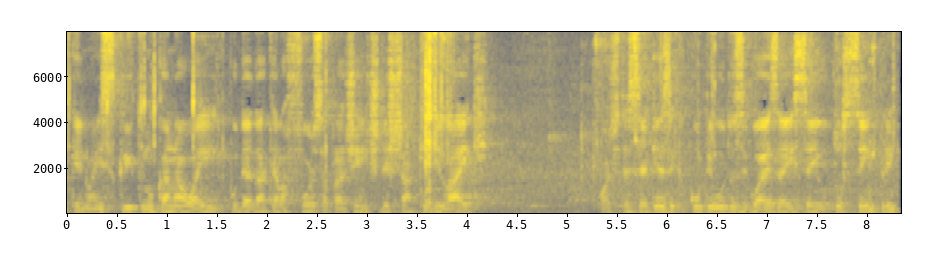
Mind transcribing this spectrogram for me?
Para quem não é inscrito no canal aí, puder dar aquela força pra gente, deixar aquele like, pode ter certeza que conteúdos iguais a esse aí eu tô sempre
